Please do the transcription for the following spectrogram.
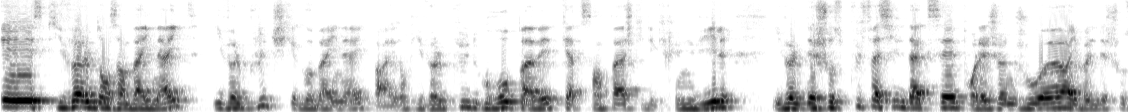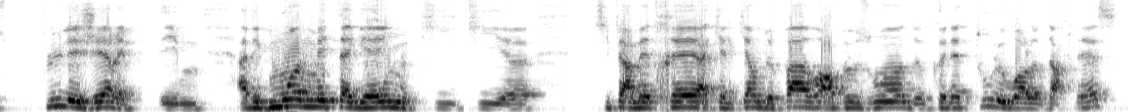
et ce qu'ils veulent dans un by night. Ils veulent plus de Chicago by night, par exemple. Ils veulent plus de gros pavés de 400 pages qui décrivent une ville. Ils veulent des choses plus faciles d'accès pour les jeunes joueurs. Ils veulent des choses plus légères et, avec moins de metagame qui, qui, euh, qui permettrait à quelqu'un de ne pas avoir besoin de connaître tout le World of Darkness.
